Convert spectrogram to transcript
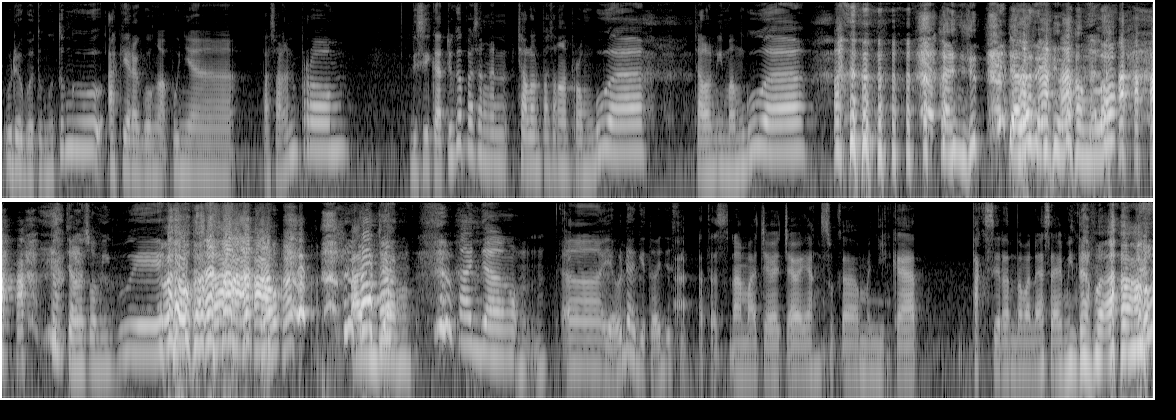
udah gue tunggu-tunggu. Akhirnya gue nggak punya pasangan prom. Disikat juga pasangan calon pasangan prom gue, calon imam gue, Lanjut jalan imam lo. calon suami gue. Wow. Panjang. Panjang. Eh, ya udah gitu aja sih. Atas nama cewek-cewek yang suka menyikat taksiran temannya saya minta maaf.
